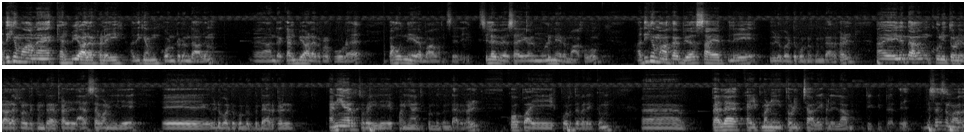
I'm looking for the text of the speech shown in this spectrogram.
அதிகமான கல்வியாளர்களை அதிகம் கொண்டிருந்தாலும் அந்த கல்வியாளர்கள் கூட பகுதி நேரமாகவும் சரி சில விவசாயிகள் முழு நேரமாகவும் அதிகமாக விவசாயத்திலே ஈடுபட்டு கொண்டிருக்கின்றார்கள். இருந்தாலும் கூலி தொழிலாளர்கள் இருக்கின்றார்கள் அரச பணியிலே ஈடுபட்டு கொண்டிருக்கின்றார்கள். தனியார் துறையிலே பணியாற்றி கொண்டிருக்கின்றார்கள் கோப்பாயை பொறுத்த வரைக்கும் பல கைப்பணி தொழிற்சாலைகள் எல்லாம் இருக்கின்றது. விசேஷமாக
